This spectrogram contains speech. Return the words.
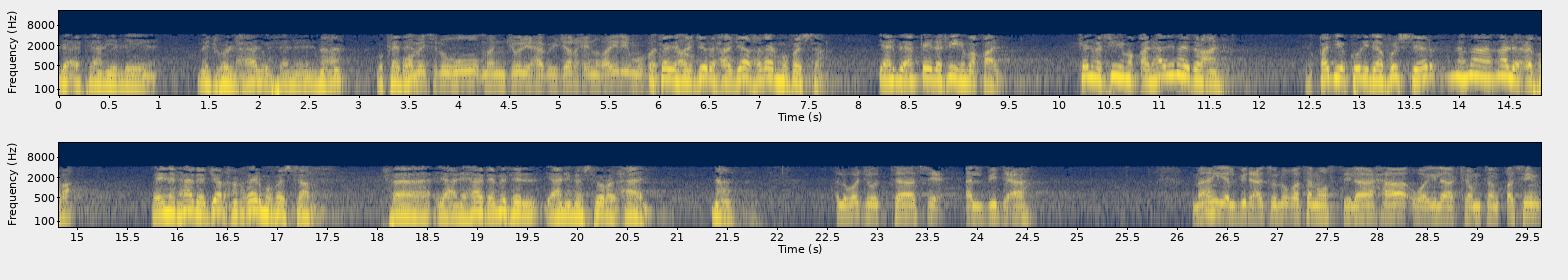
لا الثاني اللي مجهول الحال والثاني معه وكذا. ومثله من جرح بجرح غير مفسر. وكذا من جرح جرح غير مفسر. يعني بأن قيل فيه مقال. كلمة فيه مقال هذه ما يدرى عنها. قد يكون إذا فسر أنه ما, ما له عبرة. فإذا هذا جرح غير مفسر. فيعني هذا مثل يعني مستور الحال. نعم. الوجه التاسع البدعة. ما هي البدعة لغة واصطلاحا وإلى كم تنقسم؟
